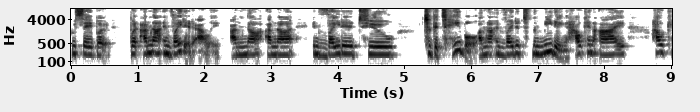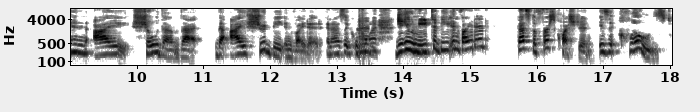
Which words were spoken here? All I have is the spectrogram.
who say, "But but I'm not invited, Allie. I'm not I'm not invited to to the table. I'm not invited to the meeting. How can I how can I show them that that I should be invited?" And I was like, mm. "Do you need to be invited?" That's the first question. Is it closed?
